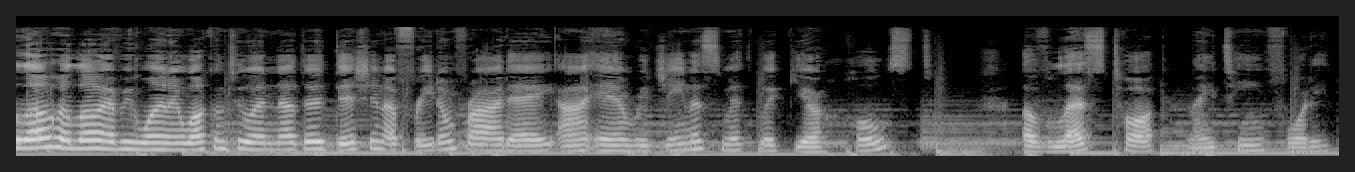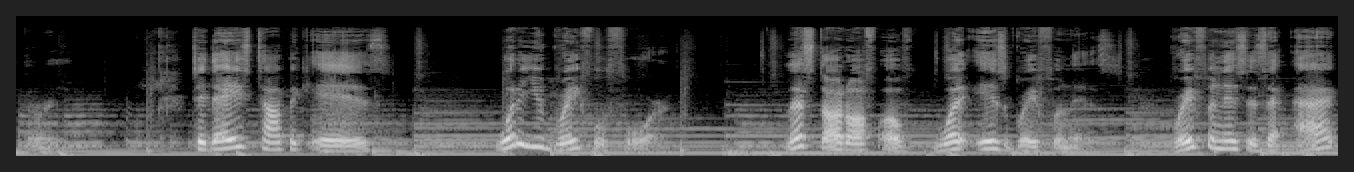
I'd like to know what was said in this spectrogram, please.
Hello, hello, everyone, and welcome to another edition of Freedom Friday. I am Regina Smithwick, your host of Let's Talk 1943. Today's topic is What are you grateful for? Let's start off of what is gratefulness. Gratefulness is an act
